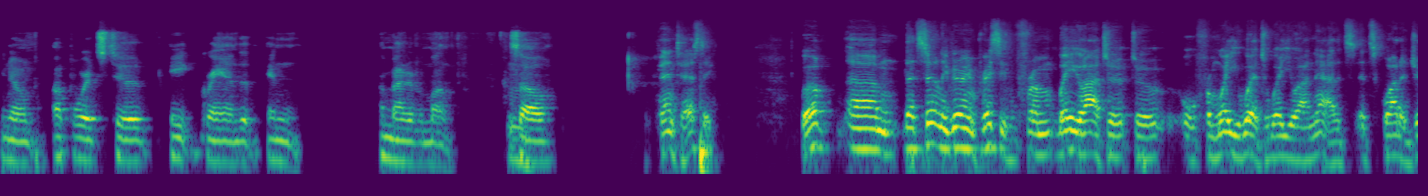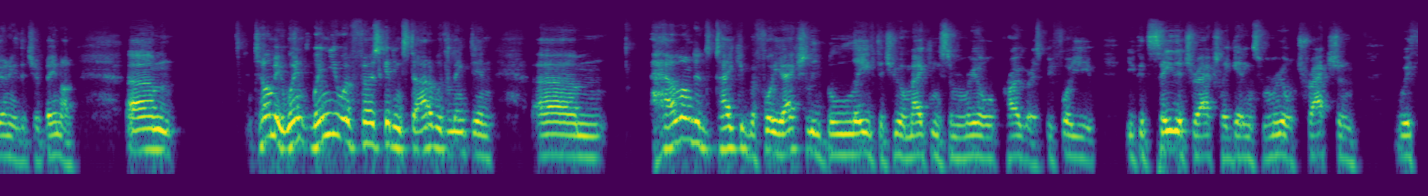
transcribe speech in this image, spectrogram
you know upwards to eight grand in a matter of a month. Mm. so fantastic. Well um, that's certainly very impressive from where you are to, to or from where you were to where you are now. It's, it's quite a journey that you've been on. Um, tell me when, when you were first getting started with linkedin um, how long did it take you before you actually believed that you were making some real progress before you you could see that you're actually getting some real traction with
